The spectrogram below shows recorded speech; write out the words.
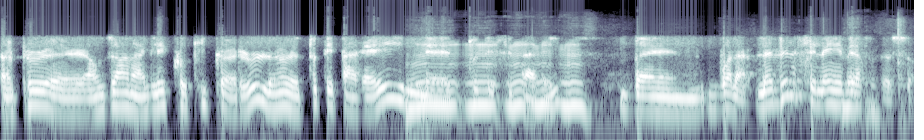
un peu, on dit en anglais cookie cutter. Là, tout est pareil, mais mm, tout est mm, séparé. Mm, ben voilà, la ville c'est l'inverse de ça.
